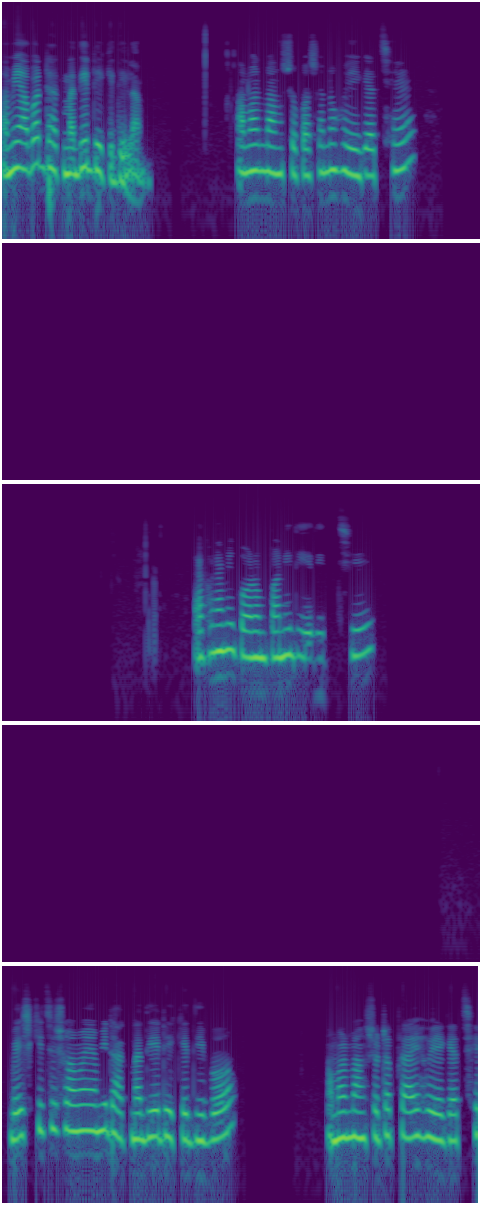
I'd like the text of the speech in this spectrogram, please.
আমি আবার ঢাকনা দিয়ে ঢেকে দিলাম। আমার মাংস কষানো হয়ে গেছে। এখন আমি গরম পানি দিয়ে দিচ্ছি। বেশ কিছু সময় আমি ঢাকনা দিয়ে ঢেকে দিব। আমার মাংসটা প্রায় হয়ে গেছে।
